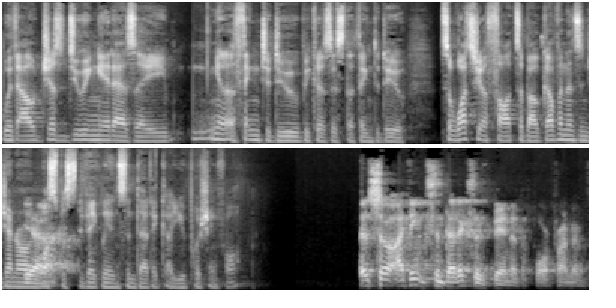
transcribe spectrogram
without just doing it as a you know thing to do because it's the thing to do. So, what's your thoughts about governance in general? Yeah. What specifically in synthetic are you pushing for? Uh, so I think Synthetix has been at the forefront of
